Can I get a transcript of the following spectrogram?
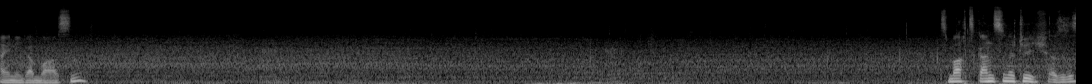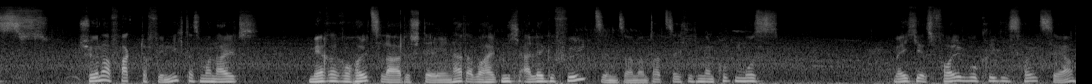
Einigermaßen. Das macht das Ganze natürlich, also das ist ein schöner Faktor, finde ich, dass man halt mehrere Holzladestellen hat, aber halt nicht alle gefüllt sind, sondern tatsächlich man gucken muss, welche ist voll, wo kriege ich das Holz her.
